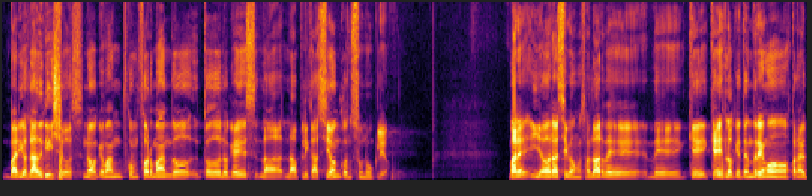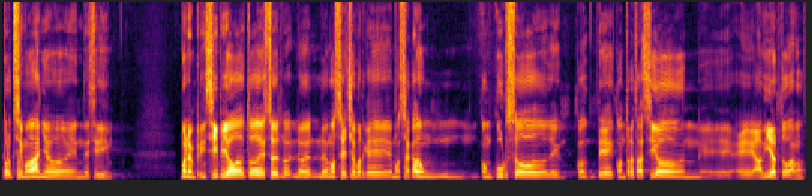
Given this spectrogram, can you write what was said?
varios ladrillos ¿no? que van conformando todo lo que es la, la aplicación con su núcleo. Vale, y ahora sí vamos a hablar de, qué, es lo que tendremos para el próximo año en Decidim. Bueno, en principio todo esto lo, hemos hecho porque hemos sacado un concurso de, contratación eh, eh, abierto, vamos,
